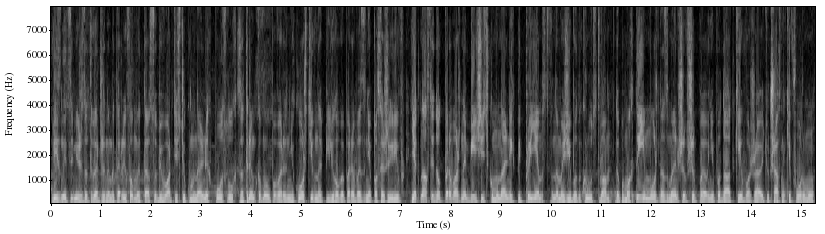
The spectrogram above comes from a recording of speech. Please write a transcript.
різниці між затвердженими тарифами та собівартістю комунальних послуг, затримками у поверненні коштів на пільгове перевезення пасажирів. Як наслідок, переважна більшість комунальних підприємств на межі банкрутства. Допомогти їм можна зменшивши певні податки, вважають учасники форуму.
